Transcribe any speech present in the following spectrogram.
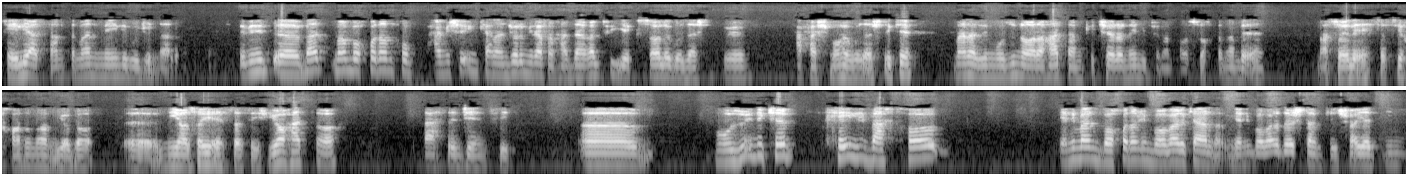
خیلی از سمت من میلی وجود نداره. ببینید بعد من با خودم خب همیشه این کلنجا رو می‌رفتم. حداقل توی یک سال گذشته توی 7 ماه گذشته که من از این موضوع ناراحتم که چرا نمی‌تونم پاسخ بدم به مسائل احساسی خانومم یا با نیازهای احساسیش یا حتی بحث جنسی. موضوع اینه که خیلی وقتها یعنی من با خودم این باور کردم یعنی باور داشتم که شاید این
